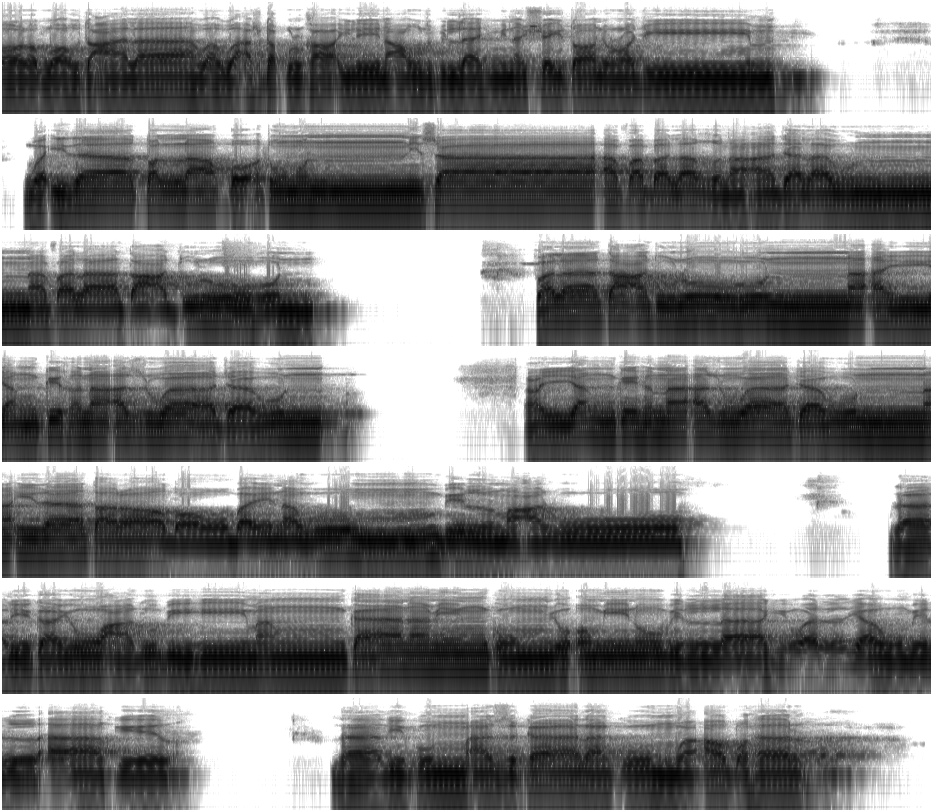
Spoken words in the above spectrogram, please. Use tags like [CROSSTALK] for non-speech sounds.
قال الله تعالى وهو أصدق القائلين أعوذ بالله من الشيطان الرجيم. وإذا طلقتم النساء فبلغن أجلهن فلا تعدلوهن فلا تعدلوهن أن ينكحن أزواجهن أن ينكحن أزواجهن إذا تراضوا بينهم بالمعروف. ذلك يوعظ به من كان منكم يؤمن بالله واليوم الآخر. ذلكم أزكى لكم وأطهر.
